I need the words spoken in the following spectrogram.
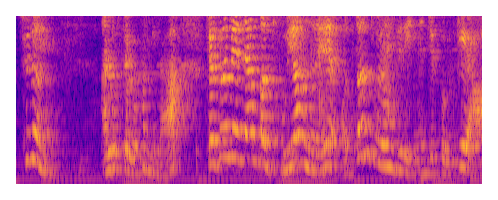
세상에 알록달록합니다. 자 그러면 한번 도형을 어떤 도형들이 있는지 볼게요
